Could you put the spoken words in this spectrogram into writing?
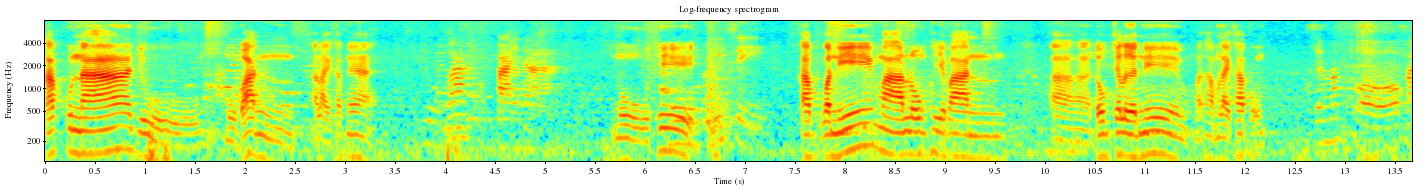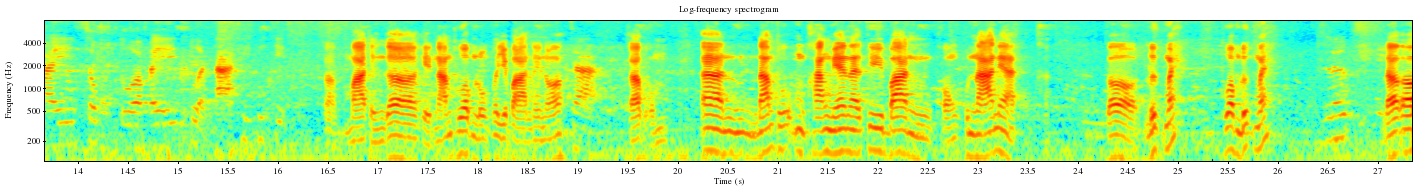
ครับคุณน้าอยู่หมู่บ้านอะไรครับเนี่ย อยู่บ้านของปลายนาหมู่ที่หมู่ที่สี่ครับวันนี้มาโรงพยาบาลอ่าดงเจริญนี่มาทำอะไรครับผมจะมาขอไปส่งตัวไปตรวจตาที่พิจิตรครับมาถึงก็เห็นน้ำท่วมโรงพยาบาลเลยเนาะจ้ะครับผมอ่าน้ำท่วมครั้งเนี้ยนะที่บ้านของคุณน้าเนี่ย ก็ลึกไหมท่วมลึกไหม ลึกแล้วก็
